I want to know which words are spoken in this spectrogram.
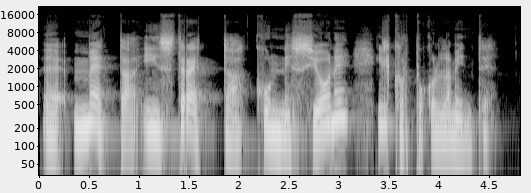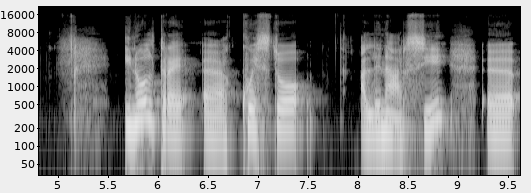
eh, metta in stretta connessione il corpo con la mente. Inoltre eh, questo allenarsi eh,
